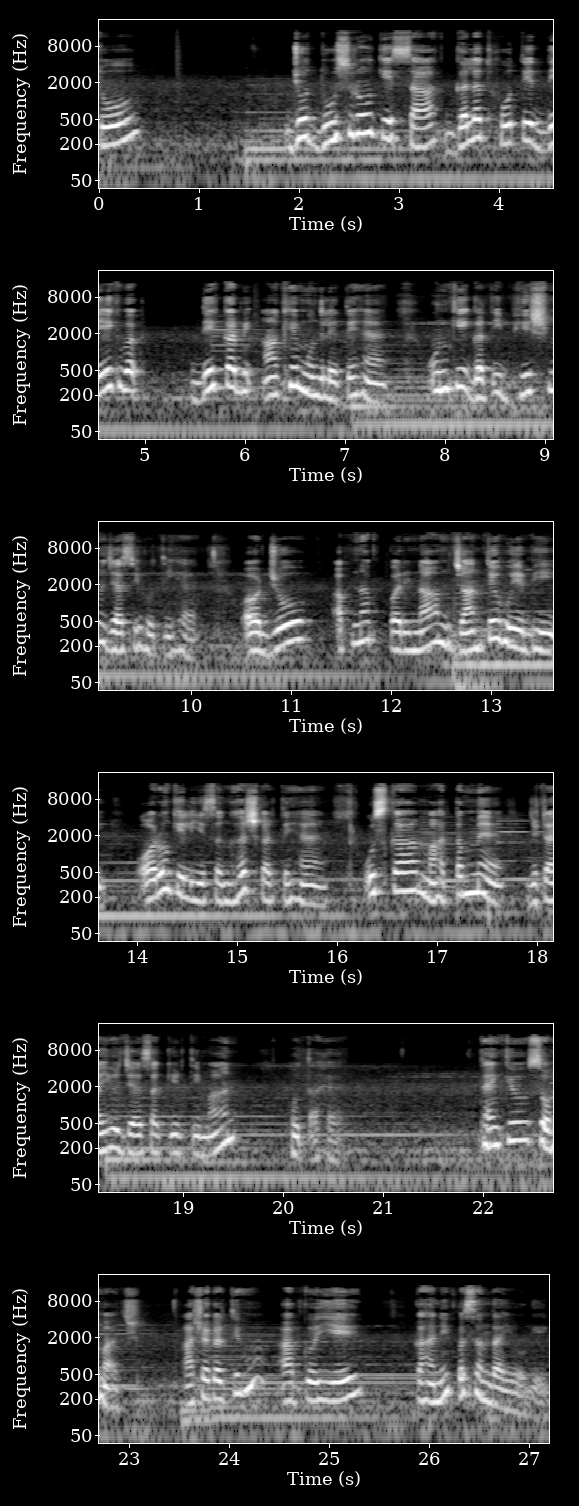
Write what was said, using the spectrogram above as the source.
तो जो दूसरों के साथ गलत होते देख देखकर भी आँखें मूंद लेते हैं, उनकी गति भीष्म जैसी होती है। और जो अपना परिणाम जानते हुए भी औरों के लिए संघर्ष करते हैं, उसका महात्म्य जटायु जैसा कीर्तिमान होता है। थैंक यू सो मच आशा करती हूँ आपको ये कहानी पसंद आई होगी।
